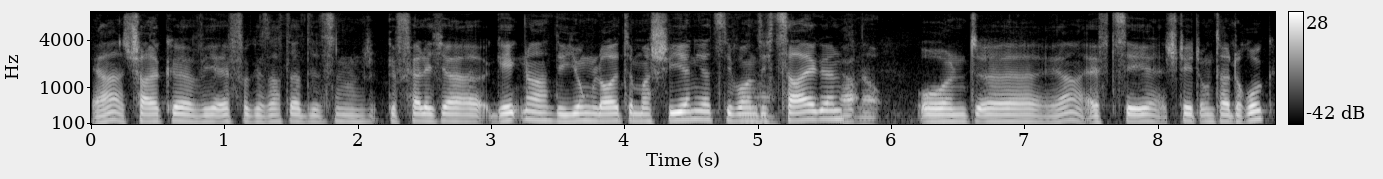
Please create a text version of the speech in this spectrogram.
ja, Schalke, wie Elfe gesagt hat, ist ein gefährlicher Gegner. Die jungen Leute marschieren jetzt, die wollen ja. sich zeigen. Ja. Genau. Und äh, ja, FC steht unter Druck.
